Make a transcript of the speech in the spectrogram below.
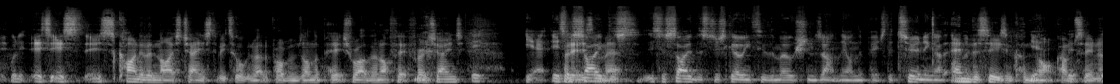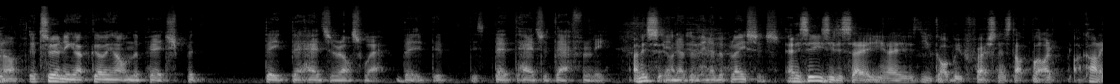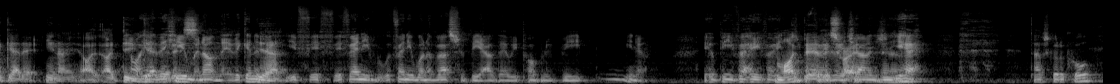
it- it's it's it's kind of a nice change to be talking about the problems on the pitch rather than off it for a change. It, yeah, it's But a it a side. mess. that's, it's a side that's just going through the motions, aren't they? On the pitch, they're turning up. on End of the season could not come they- soon they- enough. They're turning up, going out on the pitch, but they, their heads are elsewhere. They, their heads are definitely And it's- in other in other places. And it's easy to say, you know, you've got to be professional and stuff, but I, I kind of get it. You know, I, I do Oh get yeah, they're human, aren't they? They're going to Yeah. be. If, if if any if any one of us would be out there, we'd probably be. You know, it would be very very Might be very, very challenging. yeah. Yeah. Dav's got a call.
